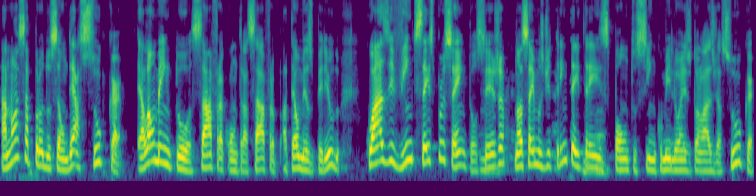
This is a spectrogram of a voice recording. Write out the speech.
a nossa produção de açúcar ela aumentou safra contra safra até o mesmo período quase 26%, ou hum. seja, nós saímos de 33,5 milhões de toneladas de açúcar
